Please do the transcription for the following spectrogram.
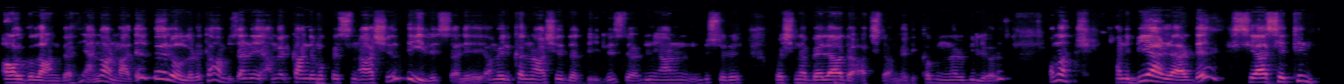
algılandı. Yani normalde böyle olur. Tamam biz hani Amerikan demokrasisinin aşığı değiliz. Hani Amerika'nın aşığı da değiliz. Yani dünyanın bir sürü başına bela da açtı Amerika. Bunları biliyoruz. Ama hani bir yerlerde siyasetin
